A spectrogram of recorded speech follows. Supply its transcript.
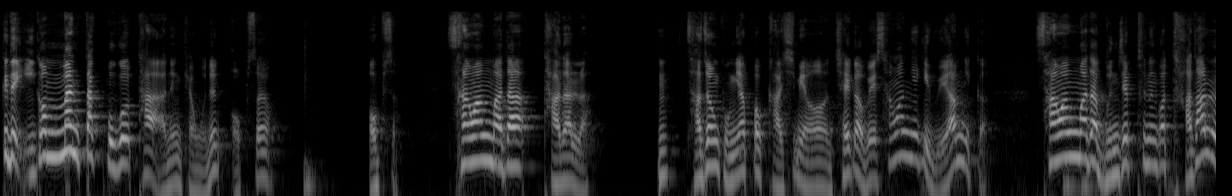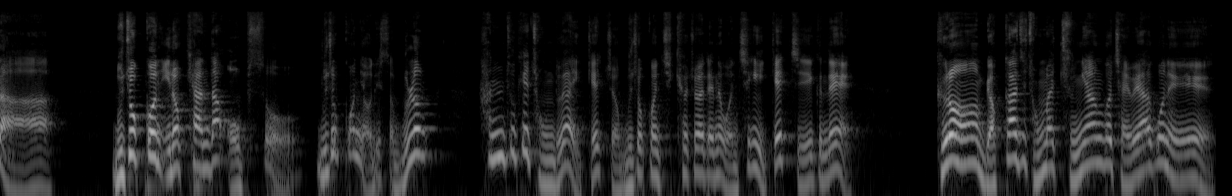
근데 이것만 딱 보고 다 아는 경우는 없어요. 없어. 상황마다 다 달라. 응? 사전 공략법 가시면 제가 왜 상황 얘기 왜 합니까? 상황마다 문제 푸는 거 다 달라. 무조건 이렇게 한다? 없어. 무조건이 어디 있어? 물론 한두 개 정도야 있겠죠. 무조건 지켜줘야 되는 원칙이 있겠지. 근데 그럼 몇 가지 정말 중요한 거 제외하고는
